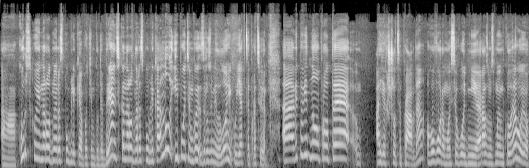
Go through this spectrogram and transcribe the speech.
а, Курської народної республіки, а потім буде Брянська Народна Республіка. Ну і потім ви зрозуміли логіку, як це працює. А, відповідно про те. А якщо це правда, говоримо сьогодні разом з моїм колегою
